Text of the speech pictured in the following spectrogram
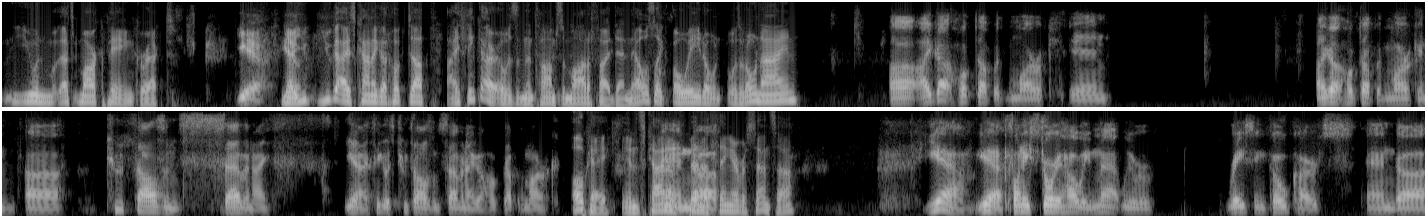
you and that's Mark Payne, correct? Yeah, Now yeah. you you guys kind of got hooked up. I think I was in the Thompson modified then. That was like 08, oh- was it 09? Uh, I got hooked up with Mark in. I got hooked up with Mark in uh, 2007. I, yeah, I think it was 2007. I got hooked up with Mark. Okay, and it's kind of And, been a uh, thing ever since, huh? Yeah, yeah. Funny story how we met. We were racing go karts, and uh,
